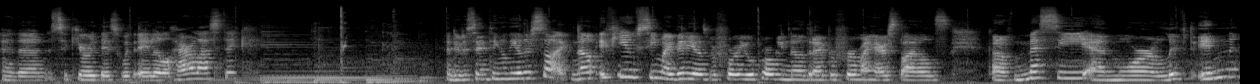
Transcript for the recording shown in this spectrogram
And then secure this with a little hair elastic and do the same thing on the other side. Now if you've seen my videos before you'll probably know that I prefer my hairstyles kind of messy and more lived in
